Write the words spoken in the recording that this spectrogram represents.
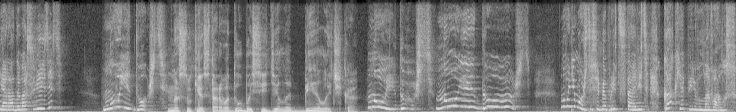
Я рада вас видеть! Ну и дождь! На суке старого дуба сидела белочка. Ну и дождь! Ну и дождь! Ну вы не можете себе представить, как я переволновалась.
